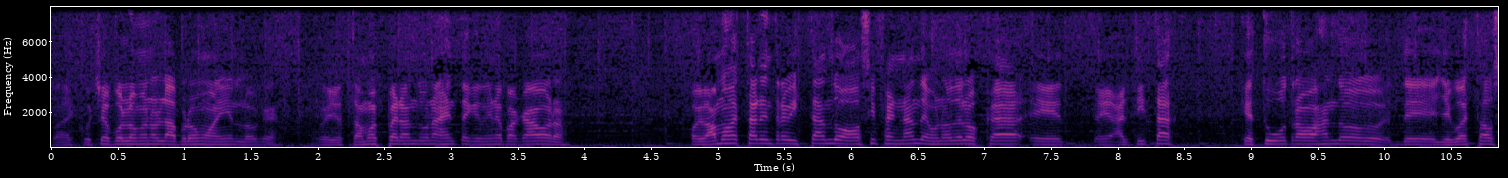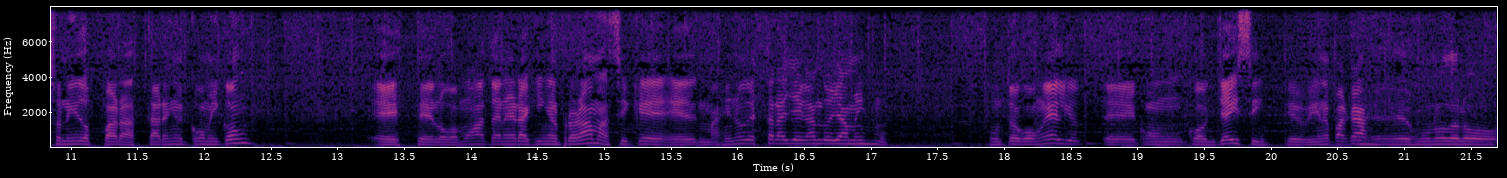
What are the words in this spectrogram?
Para que escuche por lo menos la promo ahí en lo que. Yo estamos esperando una gente que viene para acá ahora. Hoy vamos a estar entrevistando a Ozzy Fernández, uno de los eh, de artistas que estuvo trabajando, de, llegó a Estados Unidos para estar en el Comic Con. Este, lo vamos a tener aquí en el programa, así que eh, imagino que estará llegando ya mismo. Junto con Elliot, eh, con, con Jaycee, que viene para acá. Es uno de los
